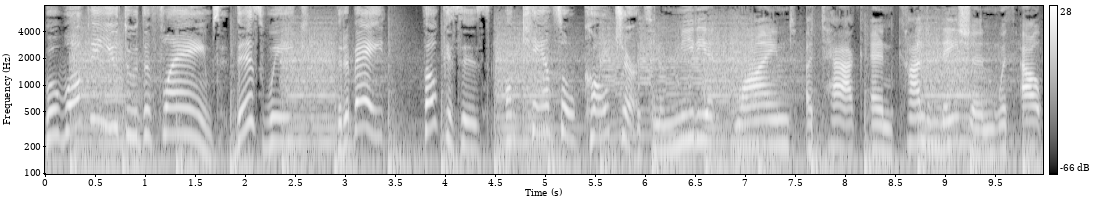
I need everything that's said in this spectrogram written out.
We're walking you through the flames. This week, the debate focuses on cancel culture. It's an immediate blind attack and condemnation without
